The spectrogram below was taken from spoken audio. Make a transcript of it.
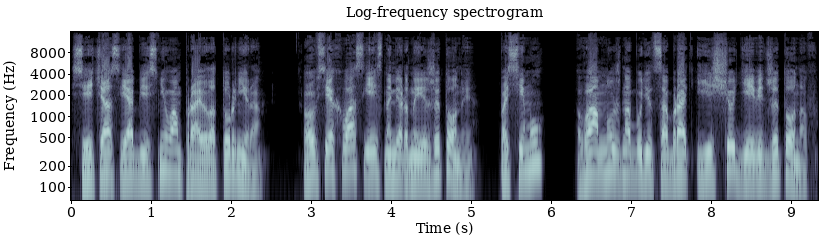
«Сейчас я объясню вам правила турнира. У всех вас есть номерные жетоны, посему вам нужно будет собрать еще 9 жетонов.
